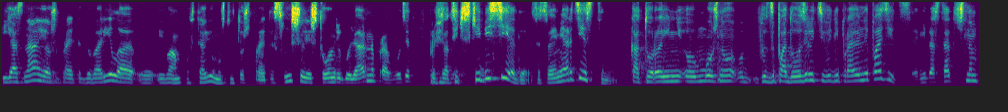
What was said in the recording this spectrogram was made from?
И я знаю, я уже про это говорила, э, и вам повторю, может, вы тоже про это слышали, что он регулярно проводит профилактические беседы со своими артистами, которые можно заподозрить в неправильной позиции, в недостаточном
